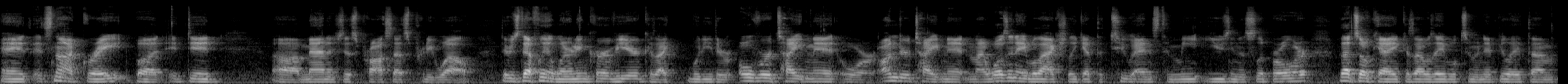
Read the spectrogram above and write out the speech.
And it, it's not great, but it did uh, manage this process pretty well there's definitely a learning curve here because I would either over tighten it or under tighten it, and I wasn't able to actually get the two ends to meet using the slip roller. But that's okay because I was able to manipulate them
